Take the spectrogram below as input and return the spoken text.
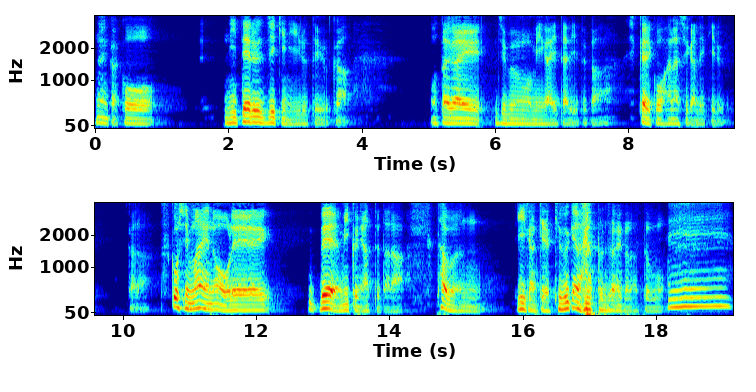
う。なんかこう、似てる時期にいるというか、お互い自分を磨いたりとか、しっかりこう話ができるから、少し前の俺でミクに会ってたら、多分、いい関係が築けなかったんじゃないかなって思う。ええ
